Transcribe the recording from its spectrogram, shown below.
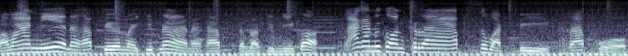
ประมาณนี้นะครับ เจอกันใหม่คลิปหน้านะครับสำหรับคลิปนี้ก็ลากันไปก่อนครับ สวัสดีครับผม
